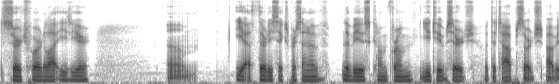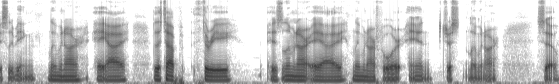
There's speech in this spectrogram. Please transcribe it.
search for it a lot easier um, yeah, 36% of the views come from YouTube search, with the top search obviously being Luminar AI. The top three is Luminar AI, Luminar 4, and just Luminar. So,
